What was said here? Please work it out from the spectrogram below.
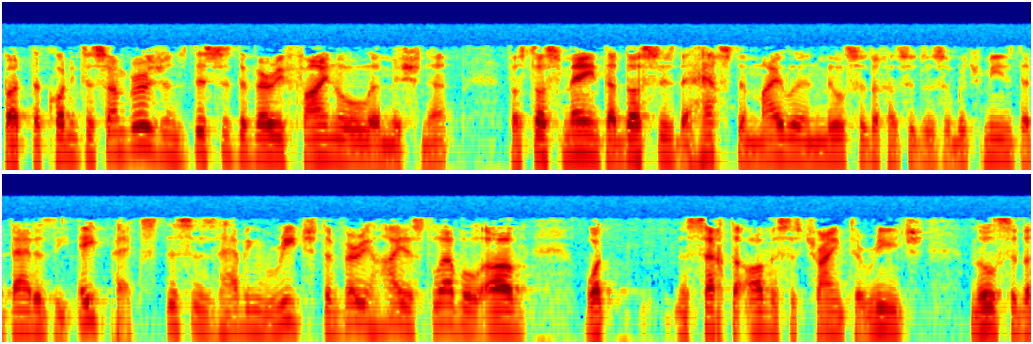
But according to some versions, this is the very final uh, Mishnah. Was das meint that das is the höchste Meile in Milsa de which means that that is the apex. This is having reached the very highest level of what Masechta Avis is trying to reach, Milsa de.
